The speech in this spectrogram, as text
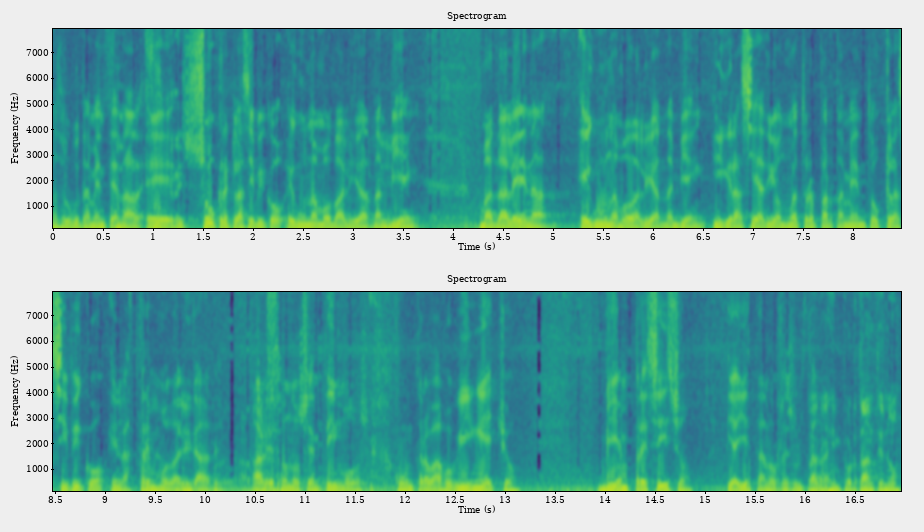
absolutamente Su- nada. Sucre. Sucre clasificó en una modalidad también. Magdalena en una modalidad también. Y gracias a Dios nuestro departamento clasificó en las tres modalidades. A eso nos sentimos con un trabajo bien hecho, bien preciso, y ahí están los Claro, resultados. es importante, ¿no?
